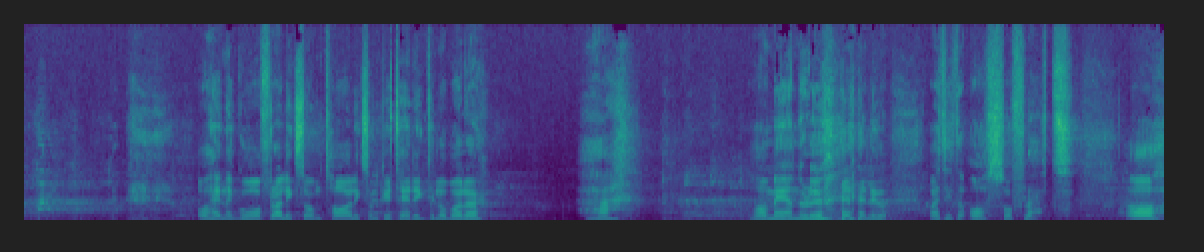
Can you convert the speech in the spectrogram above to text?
og henne går fra liksom ta liksom kvittering til å bare Hæ? Hva mener du? Liksom. og jeg tenkte Å, så flaut. Åh,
